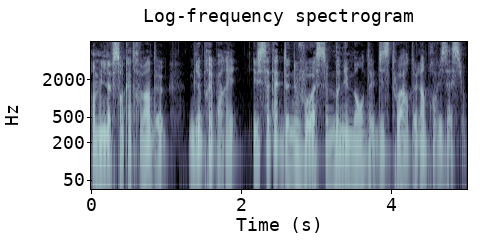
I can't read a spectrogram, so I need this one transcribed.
En 1982, mieux préparé, il s'attaque de nouveau à ce monument de l'histoire de l'improvisation.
